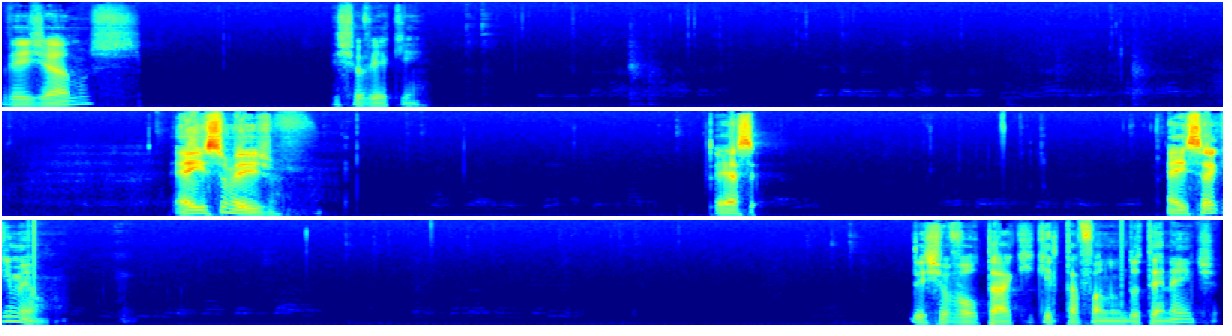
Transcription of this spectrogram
Vejamos. Deixa eu ver aqui. É isso mesmo. Essa... É isso aqui mesmo. Deixa eu voltar aqui que ele está falando do tenente.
